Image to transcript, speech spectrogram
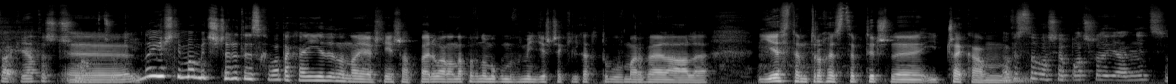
Tak, ja też trzymam E, kciuki. no i jeśli mam być szczery, to jest chyba taka jedyna najjaśniejsza perła. No na pewno mógłbym wymienić jeszcze kilka tytułów Marvela, ale jestem trochę sceptyczny i czekam. A wiesz co, właśnie patrzę, ja nic...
